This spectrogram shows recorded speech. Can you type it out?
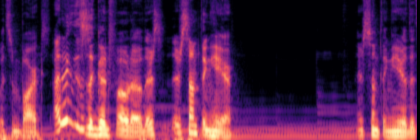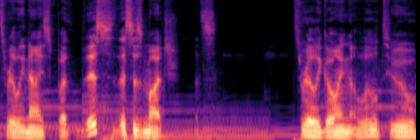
with some barks. I think this is a good photo. There's there's something here. There's something here that's really nice, but this this is much. That's it's really going a little too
